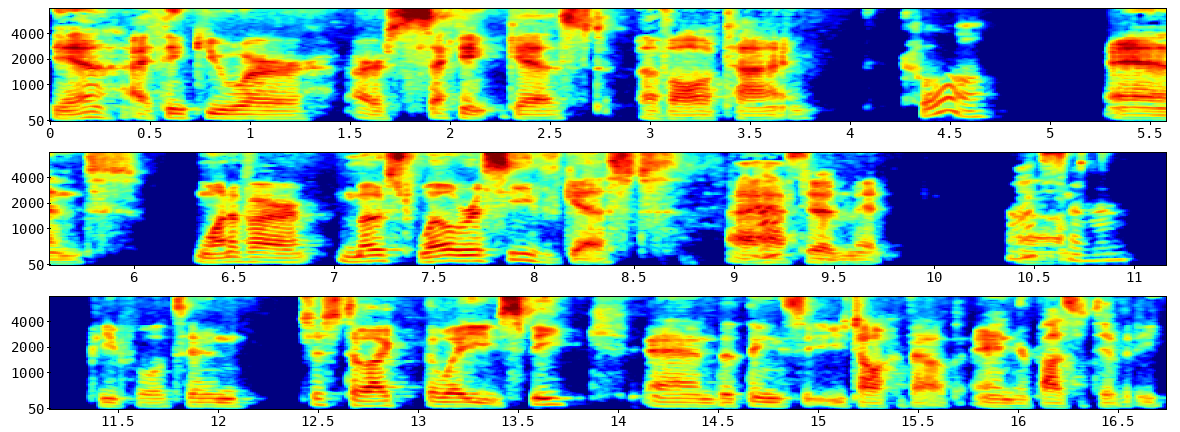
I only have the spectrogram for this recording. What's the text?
Yeah, I think you are our second guest of all time Cool. and one of our most well received guests, I have to Awesome. admit. Um, Awesome. People tend just to like the way you speak and the things that you talk about and your positivity.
